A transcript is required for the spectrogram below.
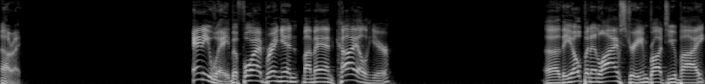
All right. Anyway, before I bring in my man Kyle here, uh, the open and live stream brought to you by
